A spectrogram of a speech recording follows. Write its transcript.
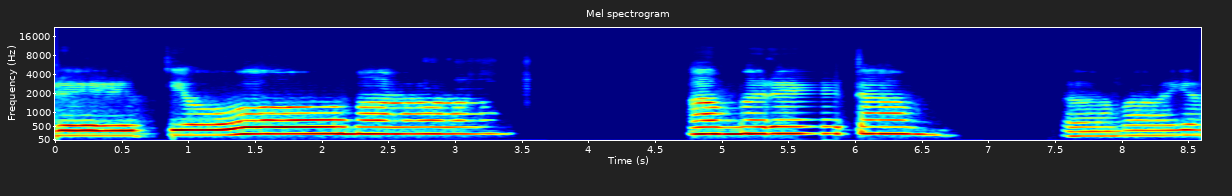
Rityoma Amritam Gamaya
